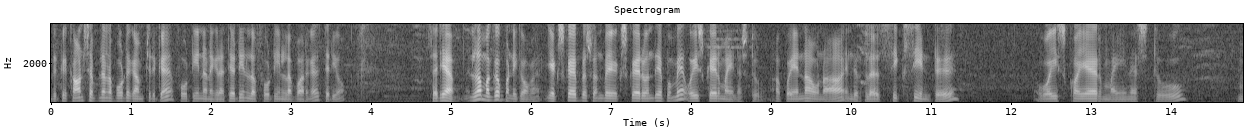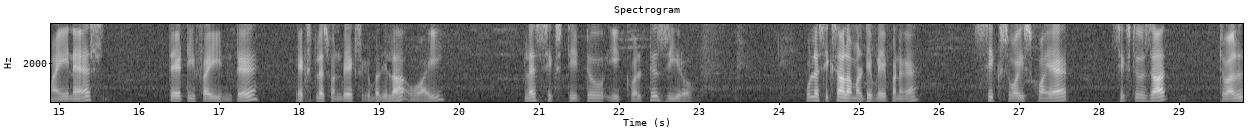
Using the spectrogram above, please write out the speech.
இதுக்கு கான்செப்டில் நான் போட்டு காமிச்சிருக்கேன். ஃபோர்டீன் நினைக்கிறேன். தேர்ட்டீனில் ஃபோர்டீனில் பாருங்கள் தெரியும். சரியா? எல்லாம் மக்கப் பண்ணிக்கோங்க. X square plus one by x square வந்து எப்போவுமே ஒய் ஸ்கொயர் மைனஸ் டூ அப்போ என்ன ஆகுனா இந்த இடத்துல six into y square minus two minus thirty five into x plus one x எக்ஸுக்கு பதிலா y plus sixty two equal to zero உள்ள சிக்ஸால் மல்டிப்ளை பண்ணுங்கள் six y square six two ஜார் twelve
